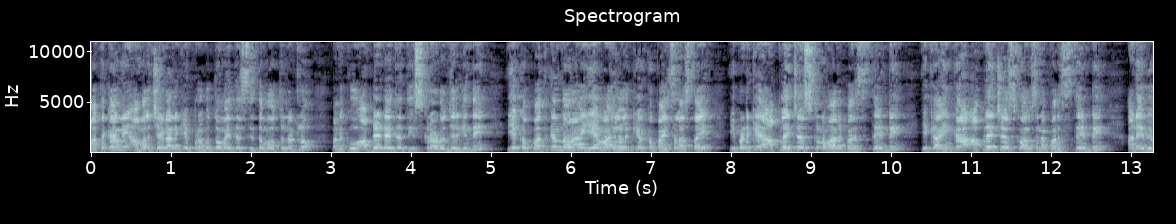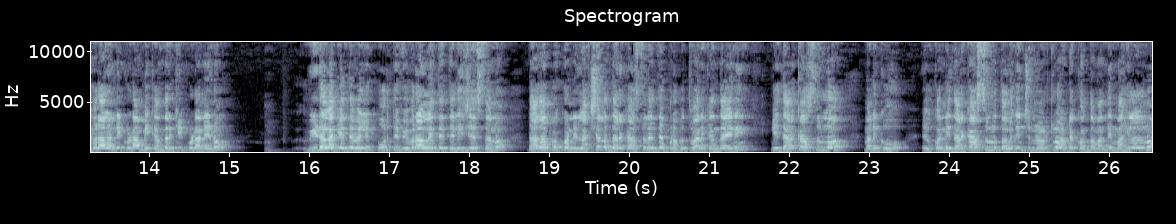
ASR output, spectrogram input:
పథకాన్ని అమలు చేయడానికి ప్రభుత్వం అయితే సిద్ధమవుతున్నట్లు మనకు అప్డేట్ అయితే తీసుకురావడం జరిగింది. ఈ యొక్క పథకం ద్వారా ఏ మహిళలకి యొక్క పైసలు వస్తాయి? ఇప్పటికే అప్లై చేసుకున్న వారి పరిస్థితి ఏంటి? ఇక ఇంకా అప్లై చేసుకోవాల్సిన పరిస్థితి ఏంటి? అనే వివరాలన్నీ కూడా మీకు అందరికీ కూడా నేను వీడియోలోకి అయితే వెళ్ళి పూర్తి వివరాలను అయితే తెలియజేస్తాను. దాదాపు కొన్ని లక్షల దరఖాస్తులు అయితే ప్రభుత్వానికి అందాయని ఈ దరఖాస్తుల్లో మనకు కొన్ని దరఖాస్తులను తొలగించినట్లు అంటే కొంతమంది మహిళలను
